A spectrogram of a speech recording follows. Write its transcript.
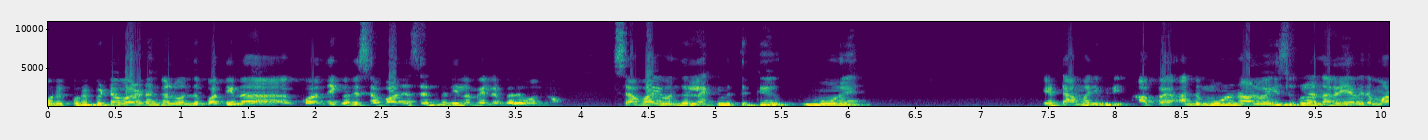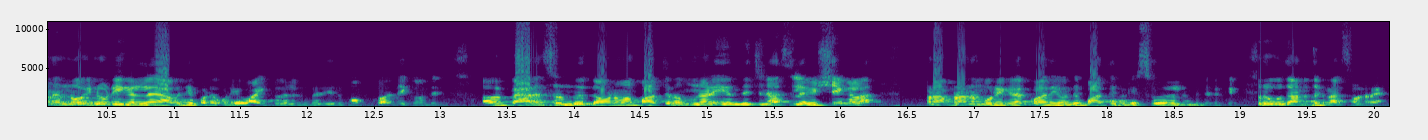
ஒரு குறிப்பிட்ட வருடங்கள் வந்து பாத்தீங்கன்னா குழந்தைக்கு வந்து செவ்வாய் தசை என்பது இளமையில என்பது வந்துடும் செவ்வாய் வந்து லக்னத்துக்கு மூணு எட்டாம் அதிபதி. அப்ப அந்த மூணு நாலு வயசுக்குள்ள நிறைய விதமான நோய் நொடிகள்ல அவதிப்படக்கூடிய வாய்ப்புகள் என்பது இருக்கும் குழந்தைக்கு வந்து. அவ பேரண்ட்ஸ் வந்து கவனமா பார்த்துக்கணும். முன்னாடி இருந்துச்சுன்னா சில விஷயங்கள்லாம் ப்ராப்பரான முறைகளை குழந்தைய வந்து பார்த்துக்கூடிய சூழல் என்பது இருக்கு. ஒரு உதாரணத்துக்கு நான் சொல்றேன்.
